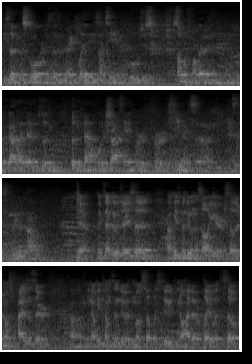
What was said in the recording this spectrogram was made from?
he's looking to score, he's looking to make plays. Our team and who's just so much more better. And with a guy like that who's looking looking now for the shots and for, for his teammates, uh, it's, it's a pretty good compliment. Yeah, exactly what Jay said. Um, he's been doing this all year, so there's no surprises there. Um, you know, he comes into it the most selfless dude you know I've ever played with. So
